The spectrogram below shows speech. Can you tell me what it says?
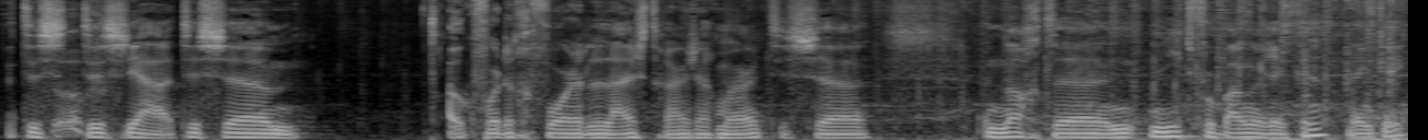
Het is, het is, ja, het is ehm, ook voor de gevorderde luisteraar, zeg maar. Het is eh, een nacht eh, niet voor bangerikken, denk ik.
